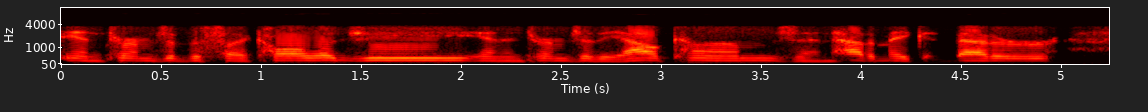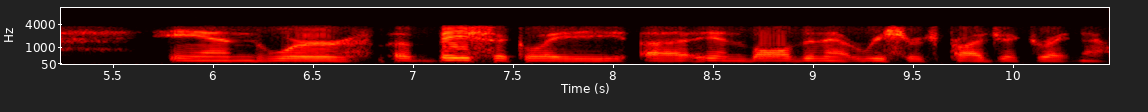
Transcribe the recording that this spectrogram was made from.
in terms of the psychology and in terms of the outcomes and how to make it better. And we're uh, basically uh, involved in that research project right now.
